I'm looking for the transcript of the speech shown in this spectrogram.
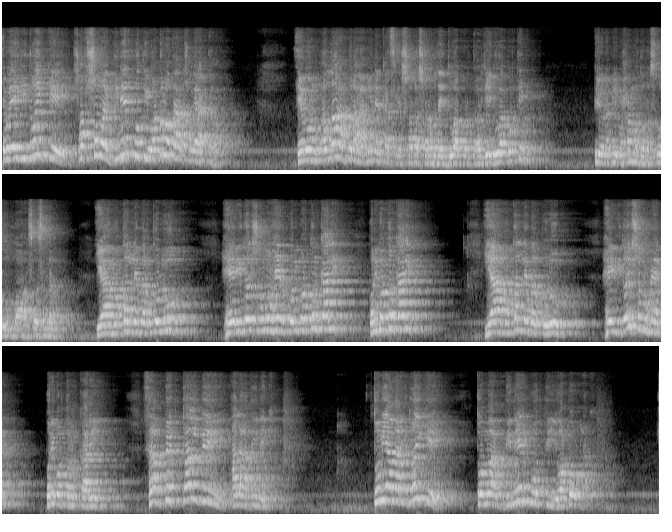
এবং এই হৃদয়কে সবসময় দিনের প্রতি অটলতার সঙ্গে রাখতে হবে। এবং আল্লাহ রাব্বুল আলমিনের কাছে সদা সর্বদাই দোয়া করতে হবে। যে দোয়া করতে প্রিয় নবী মোহাম্মদ রসুল্লাহ সাল্লাম ইয়া মুকাল্লিবাল কুলুব, হে হৃদয় সমূহের পরিবর্তনকারী পরিবর্তনকারী। ইয়া মুকাল্লিবাল কুলুব, হে হৃদয় সমূহের পরিবর্তনকারী। সাব্বিত কলবি আলা দিনিক, তুমি আমার হৃদয়কে তোমার দিনের প্রতি অটল রাখো,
